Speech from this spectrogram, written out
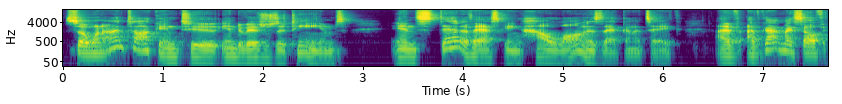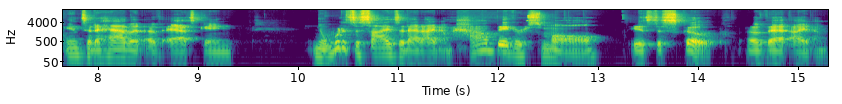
So when I'm talking to individuals or teams, instead of asking how long is that going to take, I've I've got myself into the habit of asking, you know, what is the size of that item? How big or small is the scope of that item?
